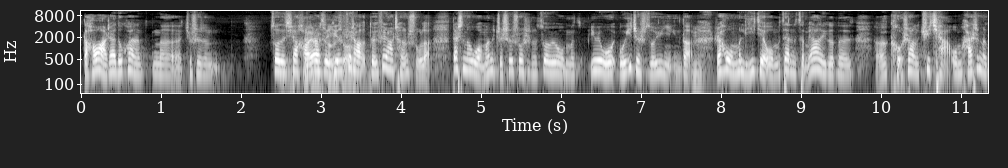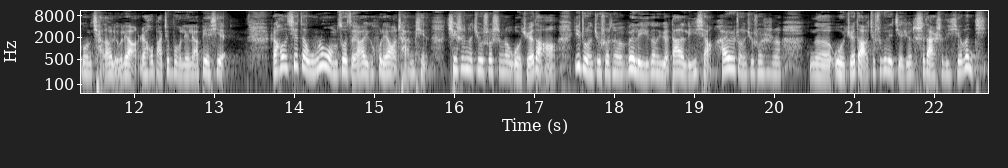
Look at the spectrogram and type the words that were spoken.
导航网站都快呢，就是。做的像好样子，已经非常对非常成熟了。但是呢，我们只是说是作为我们，因为我我一直是做运营的，然后我们理解我们在怎么样的一个呢呃口上去卡，我们还是能够卡到流量，然后把这部分流量变现。然后现在无论我们做怎样一个互联网产品，其实呢就说是呢，我觉得啊，一种就说是为了一个远大的理想，还有一种就说是呢，那我觉得啊就是为了解决实打实的一些问题。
